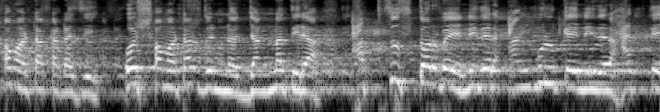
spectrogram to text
সময়টা কাটাইছি। ওই সময়টার জন্য জান্নাতিরা আফসুস করবে, নিজের আঙ্গুলকে, নিজের হাতকে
